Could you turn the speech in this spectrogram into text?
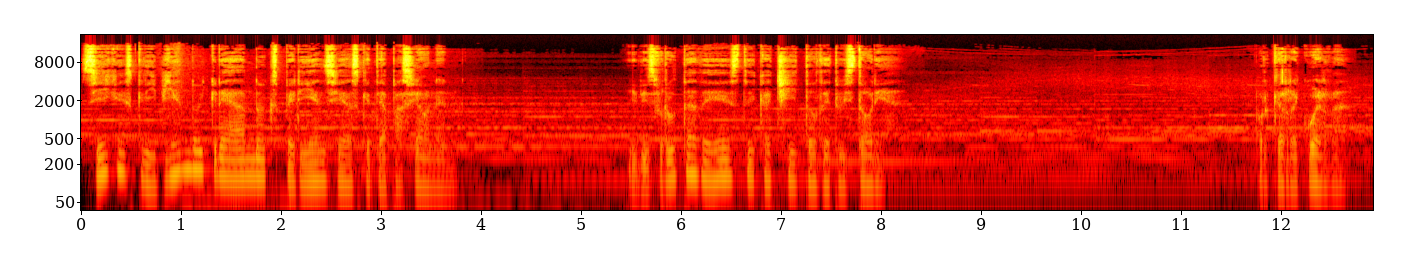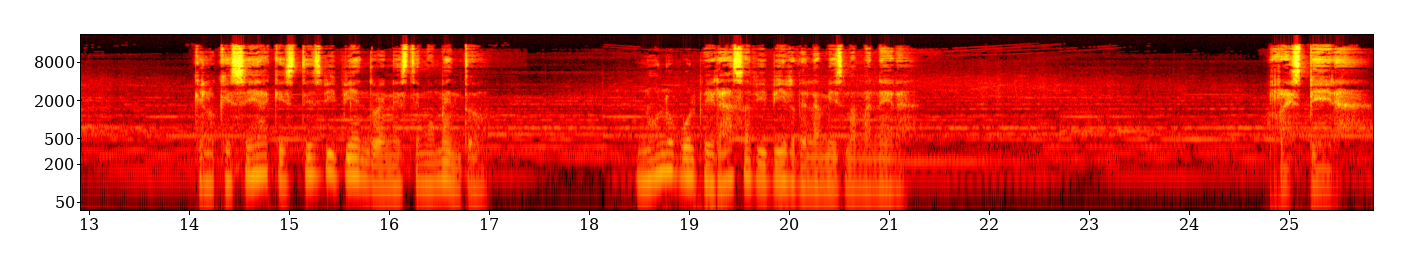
Sigue escribiendo y creando experiencias que te apasionen y disfruta de este cachito de tu historia. Porque recuerda que lo que sea que estés viviendo en este momento, no lo volverás a vivir de la misma manera. Respira.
